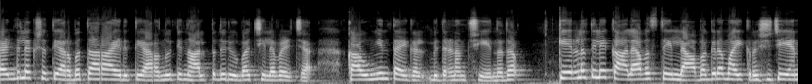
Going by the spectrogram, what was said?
രണ്ട് ലക്ഷത്തി അറുപത്തി ആറായിരത്തി അറുന്നൂറ്റി നാൽപ്പത് രൂപ ചിലവഴിച്ച് കൌങ്ങിൻ തൈകൾ വിതരണം ചെയ്യുന്നത്. കേരളത്തിലെ കാലാവസ്ഥയിൽ ലാഭകരമായി കൃഷി ചെയ്യാൻ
